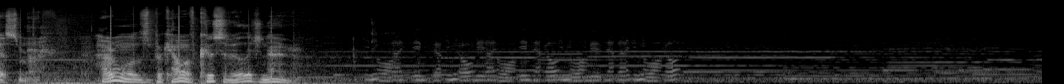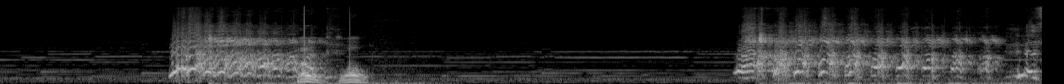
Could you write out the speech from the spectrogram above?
Tea customer. How will has become of Kusa village now? Whoa, whoa. as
